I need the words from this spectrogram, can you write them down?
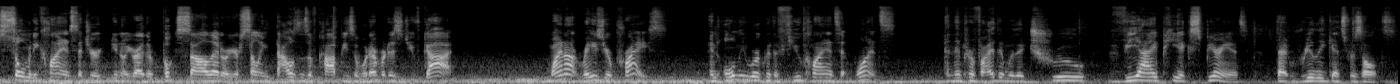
so many clients that you're, you know, you're either booked solid or you're selling thousands of copies of whatever it is you've got, why not raise your price and only work with a few clients at once and then provide them with a true VIP experience that really gets results?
